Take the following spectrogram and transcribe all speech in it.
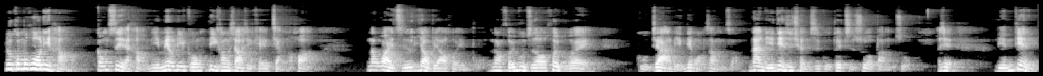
如果公布获利好，公司也好，你没有利空利空消息可以讲的话，那外资要不要回补？那回补之后会不会股价连电往上走？那连电是全值股，对指数有帮助，而且连电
